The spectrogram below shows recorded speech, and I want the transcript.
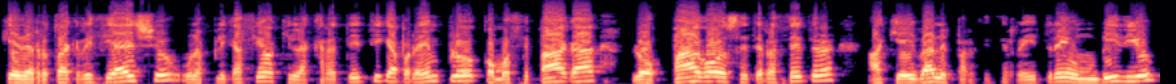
que derrotó a ha hecho, una explicación aquí las características, por ejemplo, cómo se paga, los pagos, etcétera, etcétera. Aquí hay banners para que se registre, un vídeo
